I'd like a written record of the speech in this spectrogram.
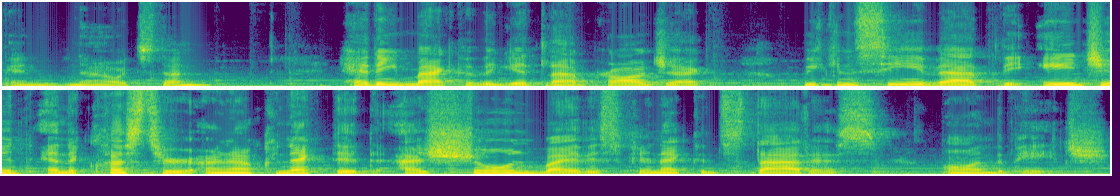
And now it's done. Heading back to the GitLab project, we can see that the agent and the cluster are now connected as shown by this connected status on the page.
